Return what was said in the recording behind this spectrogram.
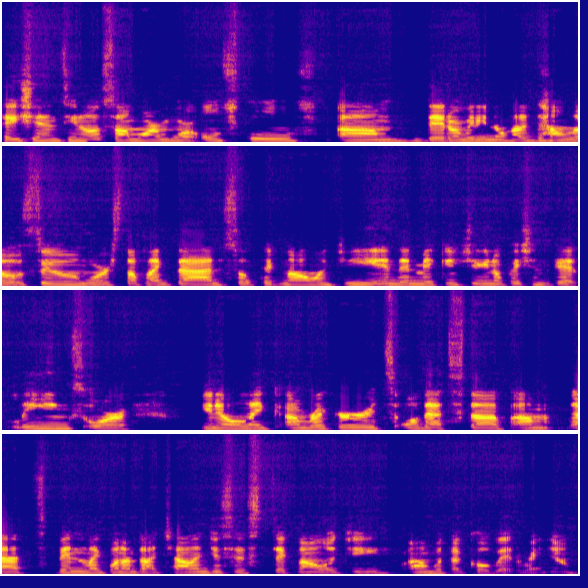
patients, you know, some are more old school. Um, they don't really know how to download Zoom or stuff like that. So technology and then making sure, you know, patients get links or, you know, like um, records, all that stuff. Um, that's been like one of the challenges is technology um, with the COVID right now.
